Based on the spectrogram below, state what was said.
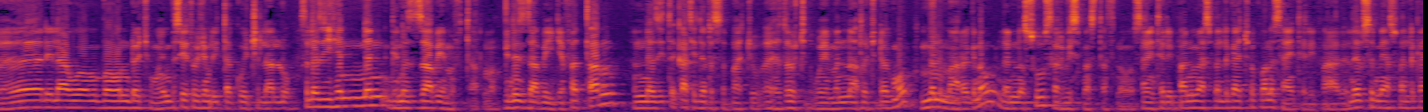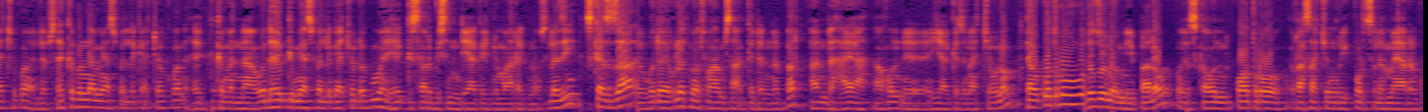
በሌላ በወንዶች ወይም በሴቶች ሊጠቁ ይችላሉ። ስለዚህ ይህንን ግንዛቤ መፍጠር ነው። ግንዛቤ እየፈጠርን እነዚህ ጥቃት የደረሰባቸው እህቶች ወይም እናቶች እናቶች ደግሞ ምን ማድረግ ነው? ለእነሱ service መስጠት ነው። sanitary pad የሚያስፈልጋቸው ከሆነ sanitary pad፣ ልብስ የሚያስፈልጋቸው ከሆነ ልብስ፣ ሕክምና የሚያስፈልጋቸው ከሆነ ሕክምና፣ ወደ ሕግ የሚያስፈልጋቸው ደግሞ የሕግ service እንዲያገኙ ማድረግ ነው። ስለዚህ እስከዛ ወደ 250 አቅደን ነበር። አንድ ሀያ አሁን እያገዝናቸው ነው። ያው ቁጥሩ ብዙ ነው የሚባለው እስካሁን ቆጥሮ ራሳቸውን ሪፖርት ስለማያደርጉ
